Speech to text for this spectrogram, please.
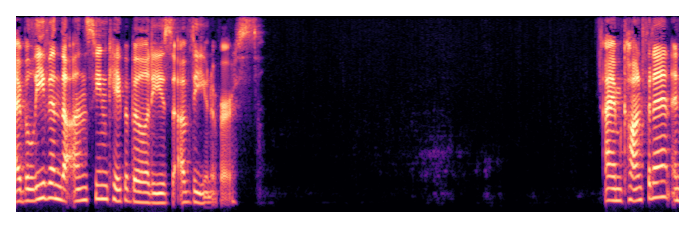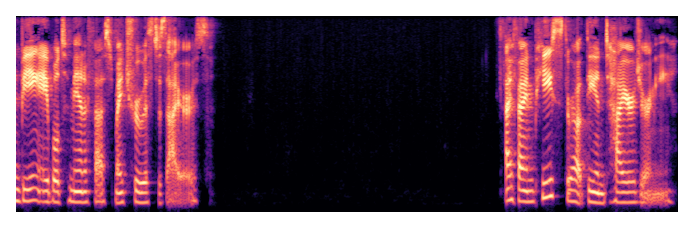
I believe in the unseen capabilities of the universe. I am confident in being able to manifest my truest desires. I find peace throughout the entire journey.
